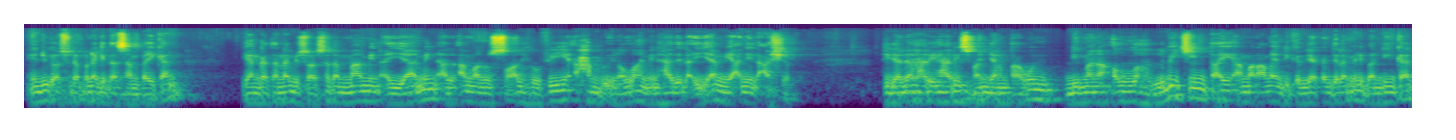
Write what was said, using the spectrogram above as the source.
Ini juga sudah pernah kita sampaikan yang kata Nabi SAW, Ma min ayyamin al-amalu salihu fihi ahabu ilallah min hadil ayyam ya'ni al-ashr. Tidak ada hari-hari sepanjang tahun di mana Allah lebih cintai amal-amal yang dikerjakan dalam ini dibandingkan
